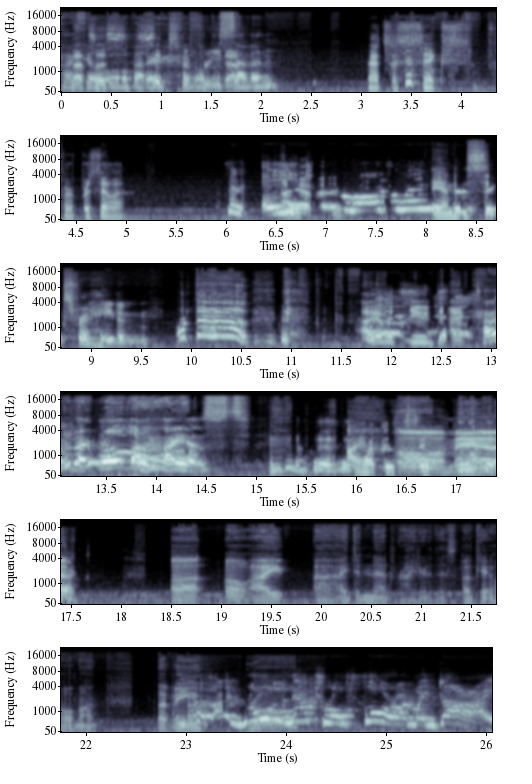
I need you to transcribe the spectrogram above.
I That's feel a a little better. six I for rolled a Frida. seven. That's a six for Priscilla. it's an eight a, for Rosalind. And a six for Hayden. what the hell? I have a two deck. How did I roll the highest? I have a six. Oh man. Uh oh, I uh, I didn't add Ryder to this. Okay, hold on. Let me. Because I rolled roll. a natural four on my die.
